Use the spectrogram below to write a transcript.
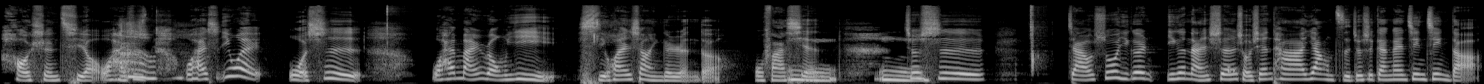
好神奇哦！我还是 我还是因为我是我还蛮容易喜欢上一个人的，我发现，嗯，嗯就是。假如说一个一个男生，首先他样子就是干干净净的，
